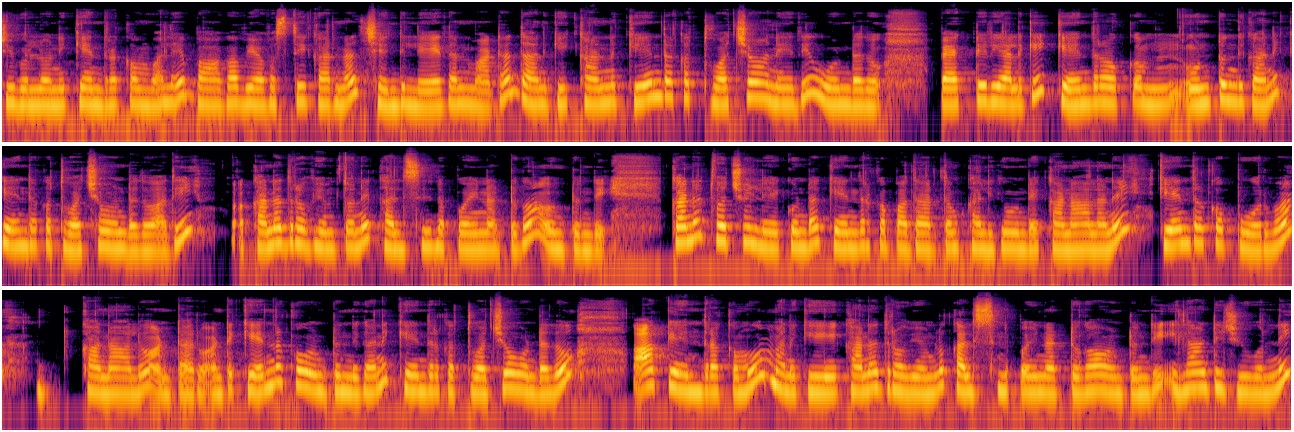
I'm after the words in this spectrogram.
జీవుల్లోని కేంద్రకం వలె బాగా వ్యవస్థీకరణ చెంది లేదనమాట దానికి కణ కేంద్రక త్వచం అనేది ఉండదు. బ్యాక్టీరియాలకి కేంద్రకం ఉంటుంది కానీ కేంద్రక త్వచం ఉండదు. అది కణద్రవ్యంతోనే కలిసిపోయినట్టుగా ఉంటుంది. కణత్వచం లేకుండా కేంద్రక పదార్థం కలిగి ఉండే కణాలనే కేంద్రక పూర్వ కణాలు అంటారు. అంటే కేంద్రకం ఉంటుంది కానీ కేంద్రక త్వచం ఉండదు. ఆ కేంద్రకము మనకి కణద్రవ్యంలో కలిసిపోయినట్టుగా ఉంటుంది. ఇలాంటి జీవుల్ని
